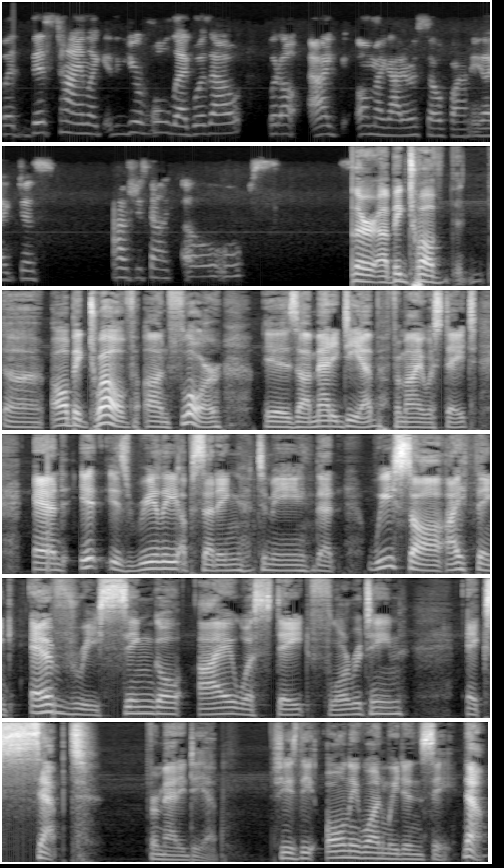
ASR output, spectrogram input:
but this time, like your whole leg was out. But oh, I, oh my god, it was so funny. Like just, I was just kind of like, oh, oops. Other uh, Big Twelve, uh, all Big Twelve on floor is uh, Maddie Diab from Iowa State, and it is really upsetting to me that we saw, I think, every single Iowa State floor routine except for Maddie Diab. She's the only one we didn't see. Now,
